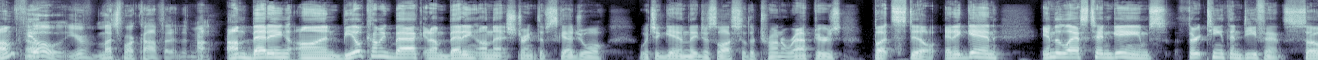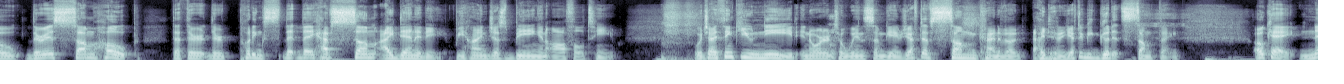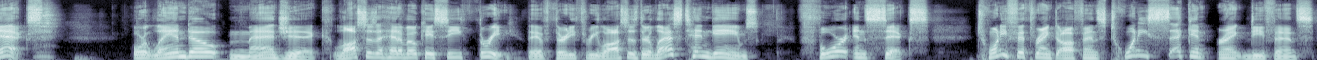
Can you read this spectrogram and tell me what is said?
I'm feeling. oh, you're much more confident than me. I- I'm betting on Beal coming back, and I'm betting on that strength of schedule, which again they just lost to the Toronto Raptors, but still. And again, in the last ten games, 13th in defense, so there is some hope that they're they're putting that they have some identity behind just being an awful team. Which I think you need in order to win some games. You have to have some kind of an identity. You have to be good at something. Okay, next. Orlando Magic. Losses ahead of OKC, three. They have 33 losses. Their last 10 games, four and six. 25th ranked offense, 22nd ranked defense.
